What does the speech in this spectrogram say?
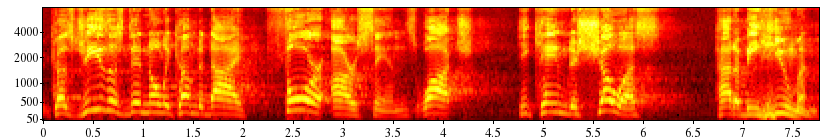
Because Jesus didn't only come to die for our sins. Watch, he came to show us how to be human.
